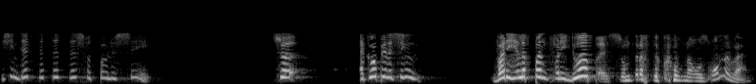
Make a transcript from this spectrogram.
Jy sien dit dit dit dis wat Paulus sê. So ek hoop julle sien wat die hele punt van die doop is om terug te kom na ons onderwerp.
